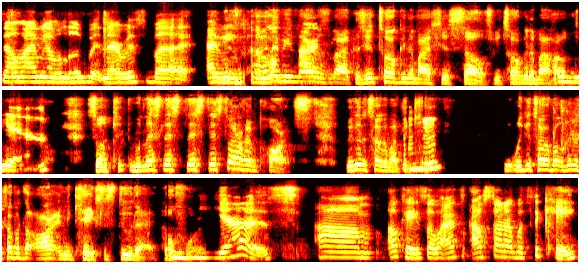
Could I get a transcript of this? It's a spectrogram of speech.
Don't mind me, I'm a little bit nervous, but I mean, for the let me nervous about because you're talking about yourself. You're talking about how. Yeah. So let's let's let's let's start off in parts. We're going to talk about the mm-hmm. We can talk about we're going to talk about the art and the cakes let's do that. Go for it. Yes um okay so I, i'll start out with the cake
